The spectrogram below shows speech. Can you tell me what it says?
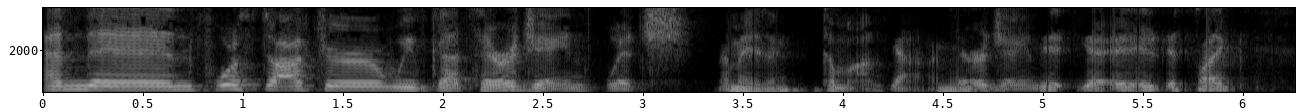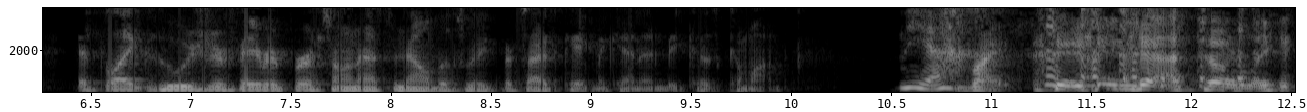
and then fourth Doctor, we've got Sarah Jane, which Amazing. come on, Yeah, I mean, Sarah Jane. It, it, it- it's like it's like who's your favorite person on SNL this week besides Kate McKinnon? Because come on, Yeah. right? yeah, totally.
